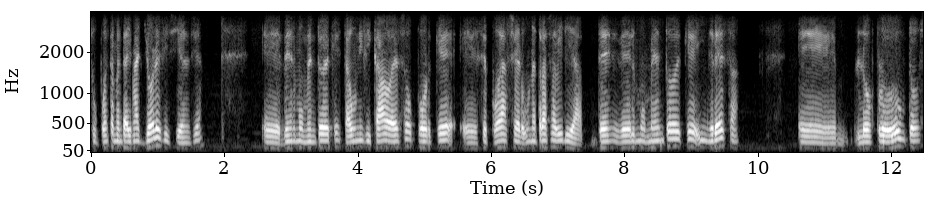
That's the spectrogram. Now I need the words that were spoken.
supuestamente hay mayor eficiencia eh, desde el momento de que está unificado eso porque eh, se puede hacer una trazabilidad desde el momento de que ingresa eh, los productos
